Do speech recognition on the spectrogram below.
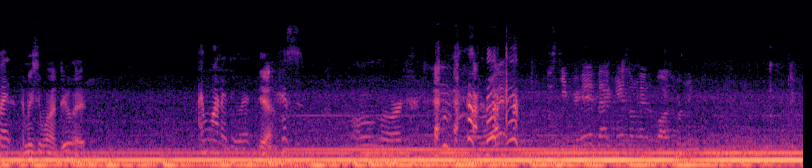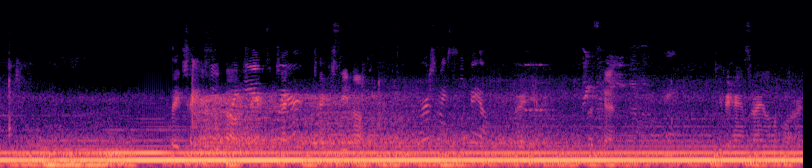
but It makes you want to do it. I want to do it. Yeah. Because, oh Lord. Alright? Just keep your head back, hands on handlebars for me. Wait, check your seatbelt. Hands Check, where? check your seatbelt. Where's my seatbelt? Right here. That's good. Okay. Keep your hands right on the bars.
